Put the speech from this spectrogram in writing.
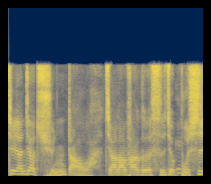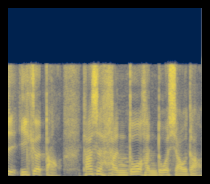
既然叫群岛啊，加拉帕戈斯就不是一个岛，它是很多很多小岛。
